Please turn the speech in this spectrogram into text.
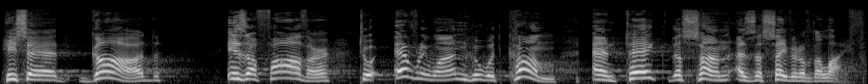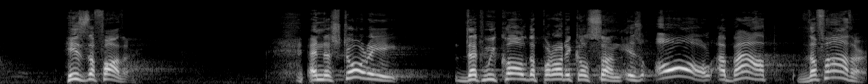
He said, God is a father to everyone who would come and take the Son as the Savior of the life. He's the Father. And the story that we call the prodigal son is all about the Father.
